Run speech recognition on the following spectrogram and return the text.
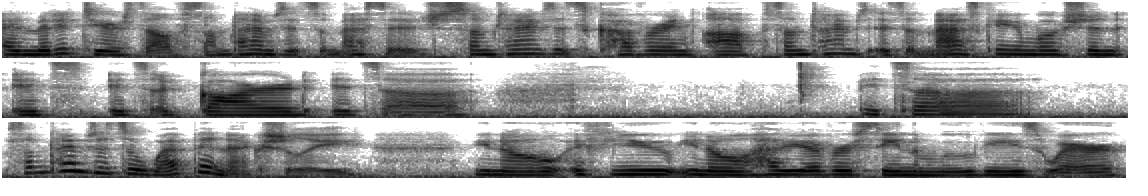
Admit it to yourself. Sometimes it's a message, sometimes it's covering up, sometimes it's a masking emotion, it's it's a guard, it's a it's a sometimes it's a weapon actually. You know, if you, you know, have you ever seen the movies where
